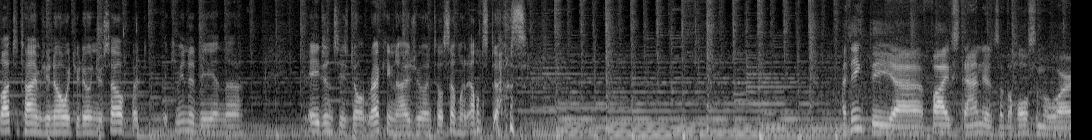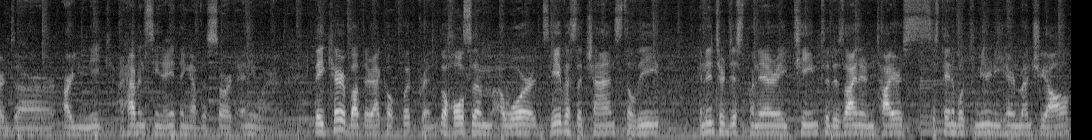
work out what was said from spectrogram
Lots of times you know what you're doing yourself, but the community and the agencies don't recognize you until someone else does. I think the uh, five standards of the Holcim Awards are, are unique. I haven't seen anything of the sort anywhere. They care about their eco footprint. The Holcim Awards gave us a chance to lead an interdisciplinary team to design an entire sustainable community here in Montreal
